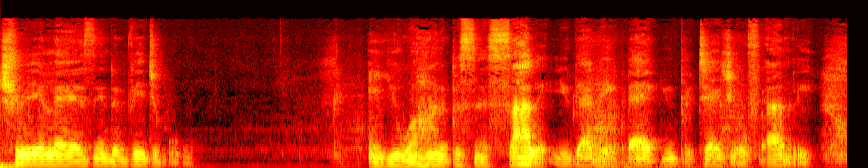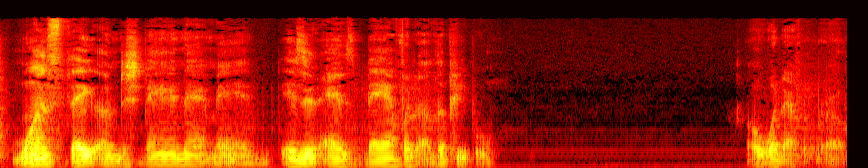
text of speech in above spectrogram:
trill ass individual. And you 100% solid. You got their back. You protect your family. Once they understand that man isn't as bad for the other people? Or whatever bro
